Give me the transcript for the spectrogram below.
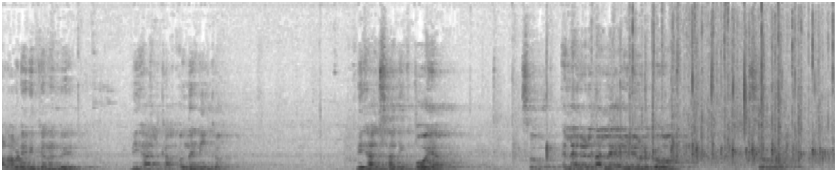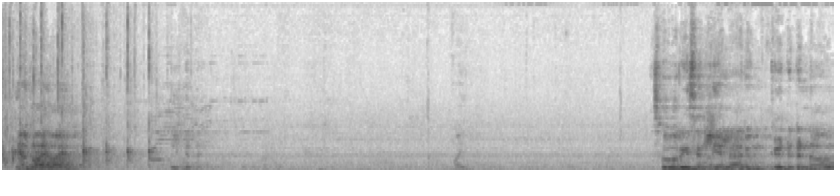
ആളവിടെ ഇരിക്കുന്നുണ്ട്. നിഹാൽ ക ഒന്ന് എണീക്കോ? നിഹാൽ സാദിഖ് പോയ? സോ എല്ലാവരും ഒരു നല്ല കയ്യിൽ കൊടുക്കോ സോ ഞങ്ങൾക്ക് വായ വായ? വിളിക്കട്ടെ. സോ റീസെന്റ് എല്ലാവരും കേട്ടിട്ടുണ്ടാവും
